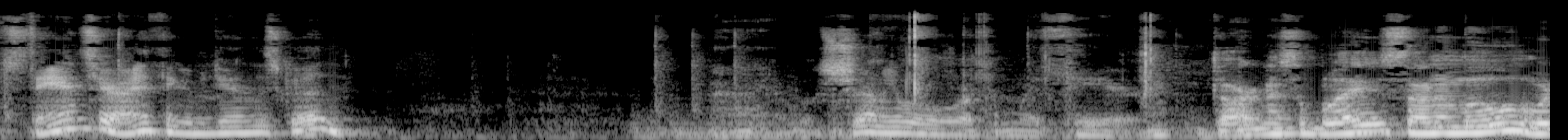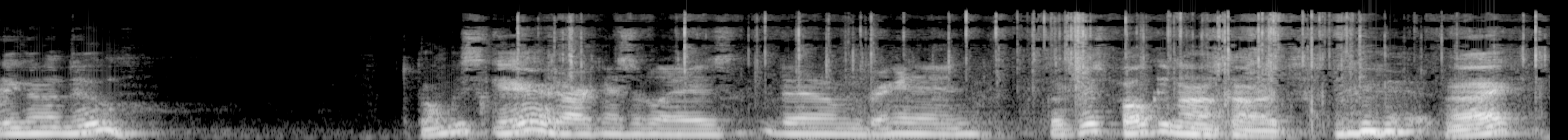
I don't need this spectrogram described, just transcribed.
stands here. I didn't think we'd be doing this good. Right, well, show me what we're working with here. Darkness ablaze, sun and moon. What are you gonna do? Don't be scared. Darkness ablaze. Boom. Bring it in. They're just Pokemon cards. All right.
